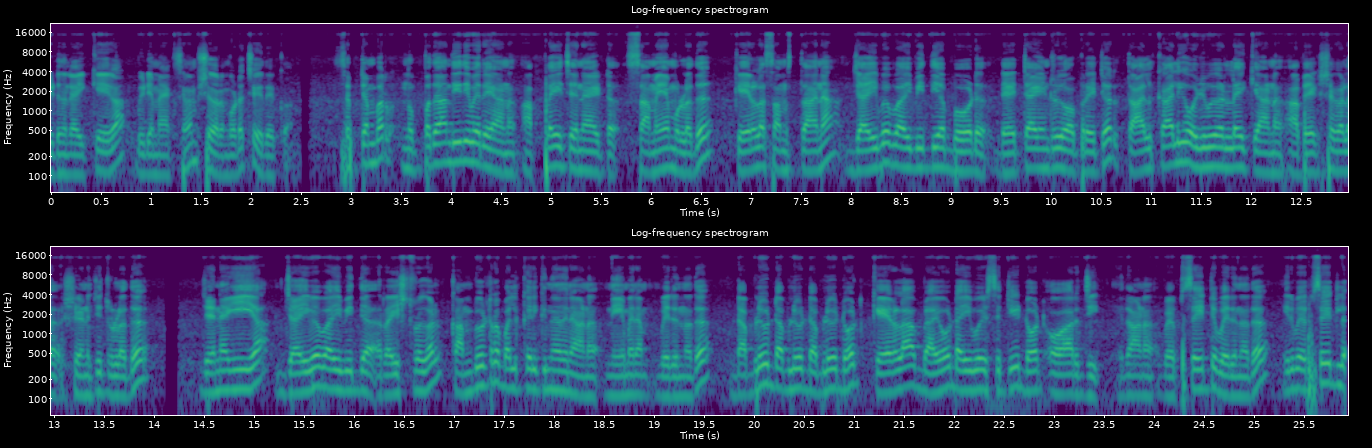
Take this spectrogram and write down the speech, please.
വീഡിയോ ലൈക്ക് ചെയ്യുക വീഡിയോ മാക്സിമം ഷെയറും കൂടെ ചെയ്തേക്കുക. സെപ്റ്റംബർ മുപ്പതാം തീയതി വരെയാണ് അപ്ലൈ ചെയ്യാനായിട്ട് സമയമുള്ളത്. കേരള സംസ്ഥാന ജൈവ വൈവിധ്യ ബോർഡ് ഡേറ്റ എൻട്രി ഓപ്പറേറ്റർ താൽക്കാലിക ഒഴിവുകളിലേക്കാണ് അപേക്ഷകൾ ക്ഷണിച്ചിട്ടുള്ളത്. ജനകീയ ജൈവവൈവിധ്യ വൈവിധ്യ രജിസ്റ്ററുകൾ കമ്പ്യൂട്ടർവൽക്കരിക്കുന്നതിനാണ് നിയമനം വരുന്നത്. W W W dot Kerala biodiversity dot O R G ഇതാണ് വെബ്സൈറ്റ് വരുന്നത്. ഈ വെബ്സൈറ്റിൽ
